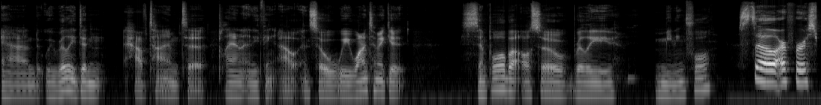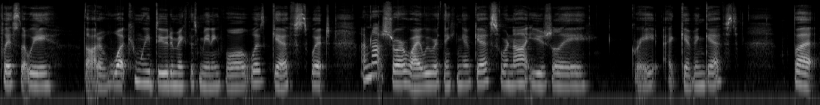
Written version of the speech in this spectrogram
and we really didn't have time to plan anything out. And so we wanted to make it simple, but also really meaningful. So, our first place that we thought of what can we do to make this meaningful was gifts, which I'm not sure why we were thinking of gifts. We're not usually great at giving gifts, but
